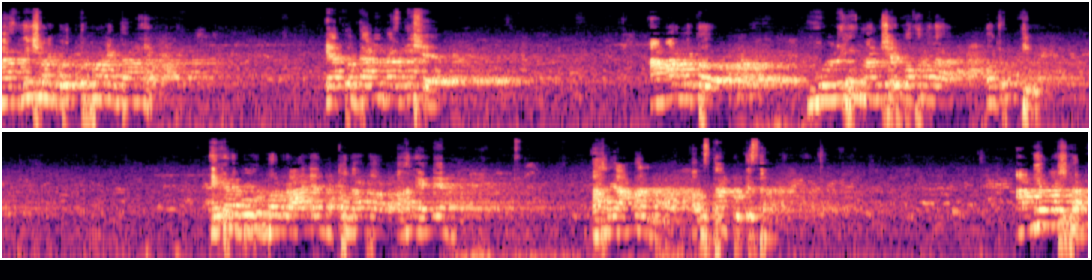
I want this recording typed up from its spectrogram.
মজলিস অনেক গুরুত্বপূর্ণ, অনেক দামি। এত দামি মজলিসে আমার মতো মূল্যহীন মানুষের কথা বলা অযৌক্তিক। এখানে বহু বড় আলেম তোলাবা আহলে ইলম, আহলে আমল অবস্থান করতেছেন। আমি আমার সাধ্য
